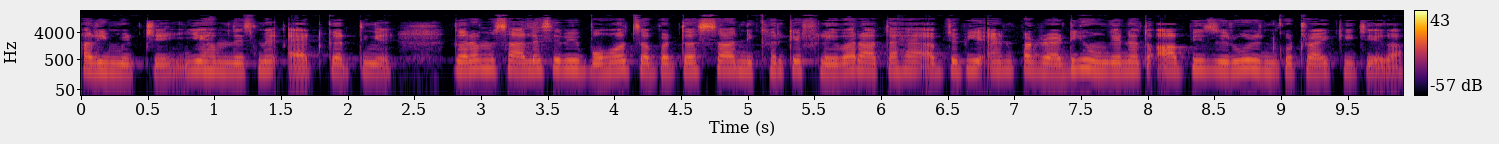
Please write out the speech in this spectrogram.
हरी मिर्चें। ये हमने इसमें ऐड कर दी हैं। गरम मसाले से भी बहुत ज़बरदस्त सा निखर के फ्लेवर आता है। अब जब ये एंड पर रेडी होंगे ना तो आप भी ज़रूर इनको ट्राई कीजिएगा।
